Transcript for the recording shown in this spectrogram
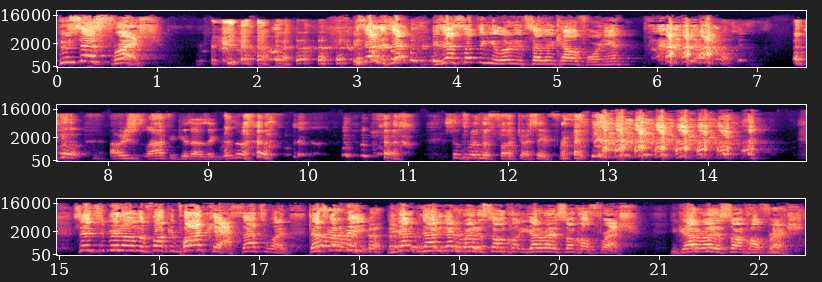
who says fresh? Is that is that is that something you learned in Southern California? I was just laughing because I was like, when the, since when the fuck do I say fresh? Since you've been on the fucking podcast, that's when. That's gonna be. You got now. You got to write a song called. You got to write a song called Fresh. You got to write a song called Fresh.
